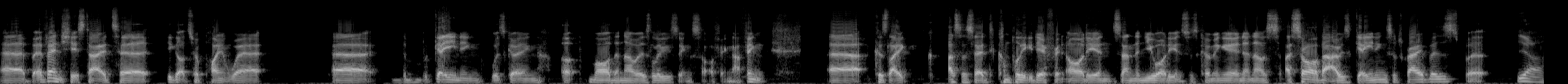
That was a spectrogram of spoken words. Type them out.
Uh, but eventually, it started to. It got to a point where uh, the gaining was going up more than I was losing, sort of thing. I think because, uh, like as I said, completely different audience, and the new audience was coming in, and I was I saw that I was gaining subscribers, but yeah,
